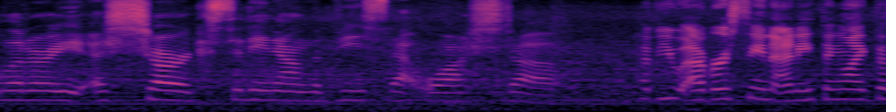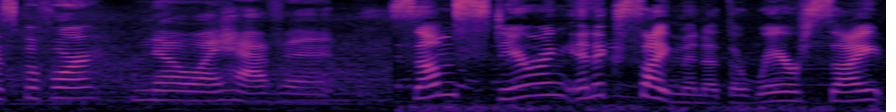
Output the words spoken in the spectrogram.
literally a shark sitting on the beach that washed up. Have you ever seen anything like this before? No, I haven't. Some staring in excitement at the rare sight,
